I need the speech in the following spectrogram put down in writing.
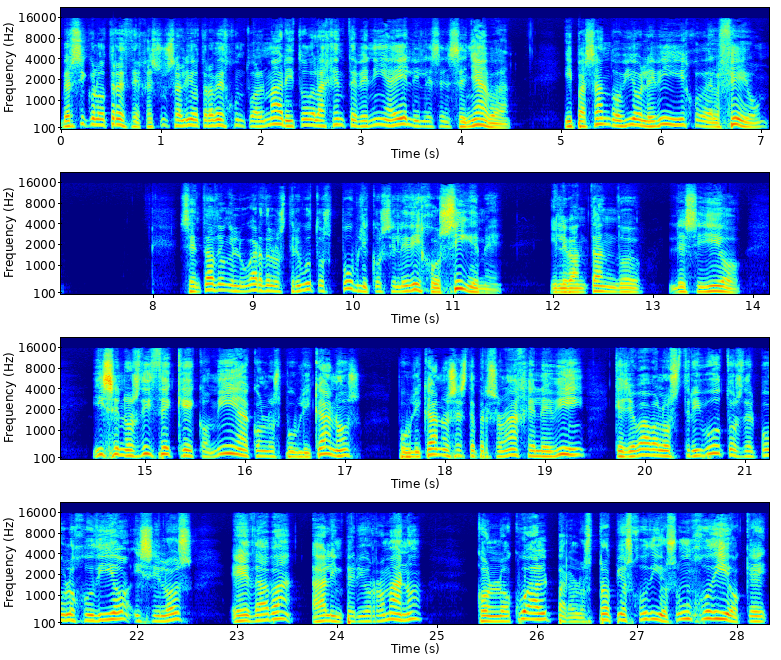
Versículo 13. Jesús salió otra vez junto al mar y toda la gente venía a él y les enseñaba. Y pasando vio Leví, hijo de Alfeo, sentado en el lugar de los tributos públicos y le dijo, sígueme. Y levantando le siguió. Y se nos dice que comía con los publicanos. Publicanos, este personaje, Leví, que llevaba los tributos del pueblo judío y se los eh, daba al imperio romano, con lo cual para los propios judíos, un judío que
